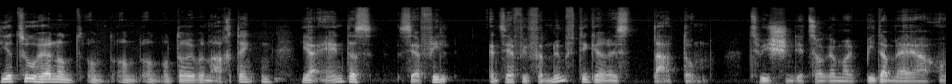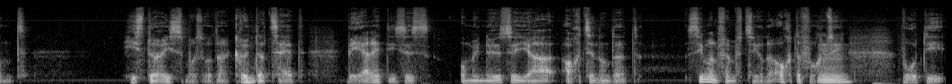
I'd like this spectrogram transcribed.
dir zuhören und, und, und, und, und darüber nachdenken ja ein, dass sehr viel, ein sehr viel vernünftigeres Datum zwischen, jetzt sage ich mal, Biedermeier und Historismus oder Gründerzeit wäre dieses ominöse Jahr 1857 oder 58, mhm. wo die,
